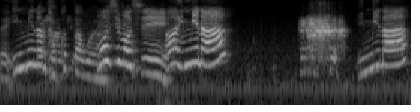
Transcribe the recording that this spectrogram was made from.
네 인민은 다 컸다고요. 모시모시. 아 인민아? 인민아?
